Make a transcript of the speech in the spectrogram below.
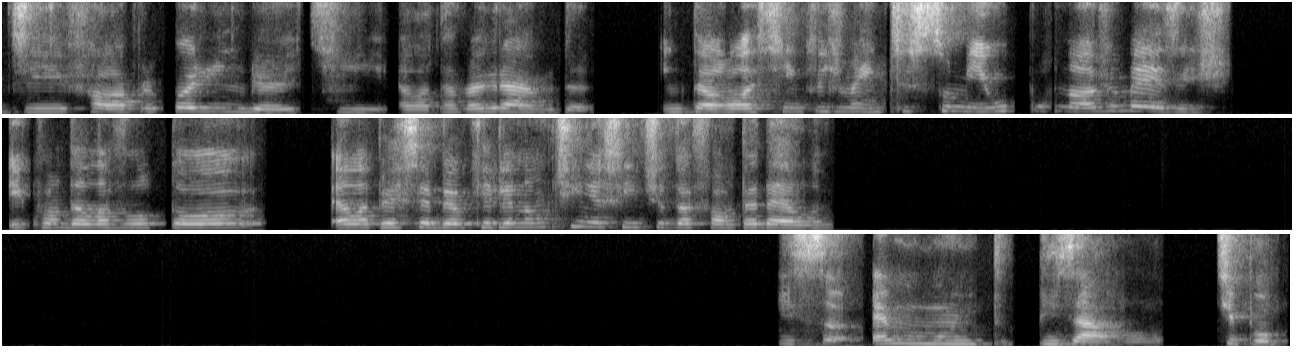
de falar pro Coringa que ela tava grávida. Então ela simplesmente sumiu por nove meses. E quando ela voltou, ela percebeu que ele não tinha sentido a falta dela. Isso é muito bizarro. Tipo,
